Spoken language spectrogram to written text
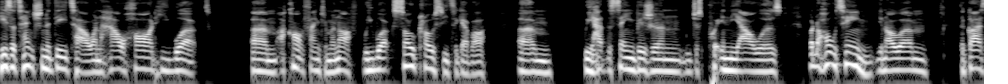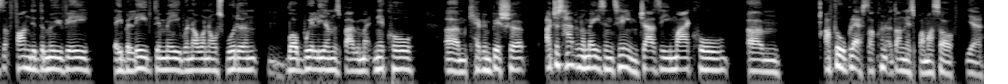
His attention to detail and how hard he worked. Um, I can't thank him enough. We worked so closely together. Um, we had the same vision. We just put in the hours. But the whole team, you know, um, the guys that funded the movie, they believed in me when no one else wouldn't. Mm. Rob Williams, Barry McNichol, um, Kevin Bishop. I just had an amazing team. Jazzy, Michael. Um, I feel blessed. I couldn't have done this by myself. Yeah.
